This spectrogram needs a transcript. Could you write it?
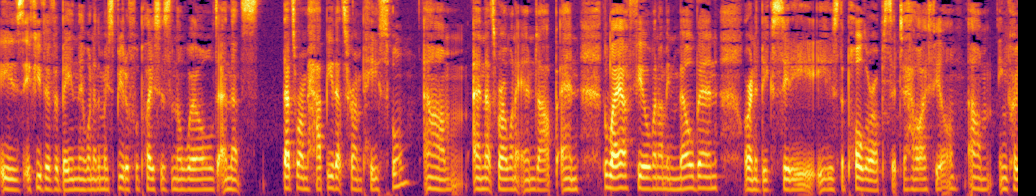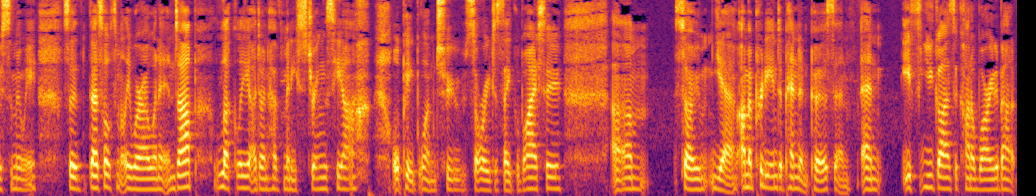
is if you've ever been there, one of the most beautiful places in the world, and that's that's where I'm happy, that's where I'm peaceful, um, and that's where I want to end up. And the way I feel when I'm in Melbourne or in a big city is the polar opposite to how I feel um, in Koh Samui. So that's ultimately where I want to end up. Luckily, I don't have many strings here or people I'm too sorry to say goodbye to. Um, so yeah, I'm a pretty independent person, and if you guys are kind of worried about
